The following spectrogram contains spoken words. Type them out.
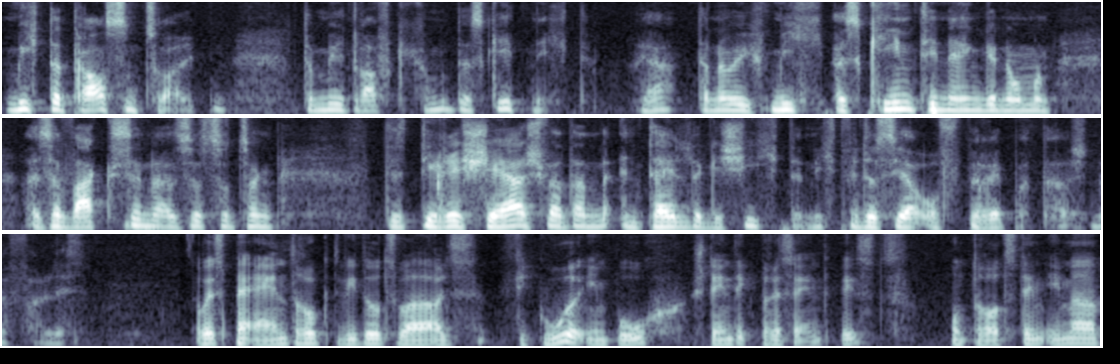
mich da draußen zu halten. Dann bin ich drauf gekommen, das geht nicht. Ja? Dann habe ich mich als Kind hineingenommen, als Erwachsener, also sozusagen die Recherche war dann ein Teil der Geschichte, nicht wie das ja oft bei Reportagen der Fall ist. Aber es beeindruckt, wie du zwar als Figur im Buch ständig präsent bist und trotzdem immer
